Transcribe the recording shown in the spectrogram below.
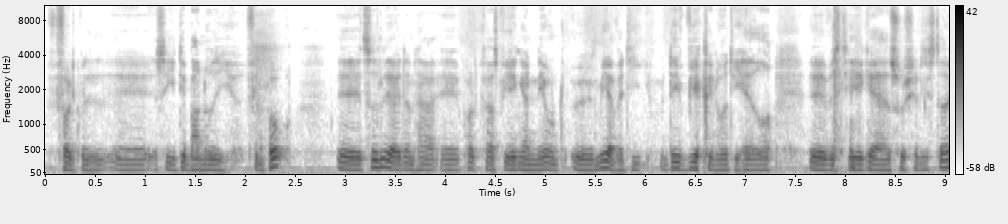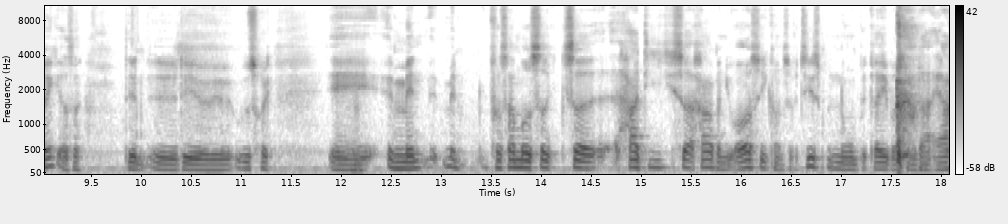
folk vil øh, sige, det er bare noget, I finder på. Øh, tidligere i den her øh, podcast, vi har ikke engang nævnt øh, mere værdi, men det er virkelig noget, de hader, øh, hvis de ikke er socialister. Ikke? Altså, det, øh, det er øh, udtryk. Øh, mm. men, men på samme måde, så, så, har de, så har man jo også i konservatismen nogle begreber, som der er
